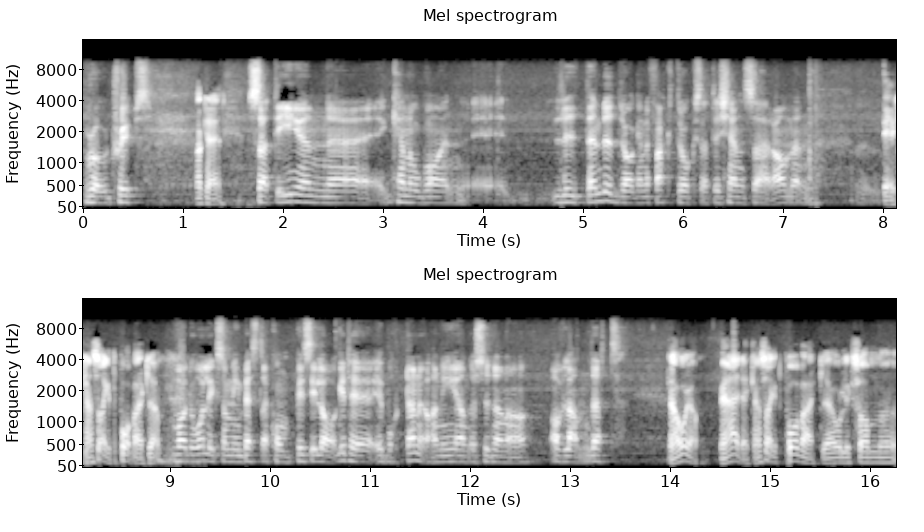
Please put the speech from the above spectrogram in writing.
roadtrips. Okej. Så att det är ju en, eh, kan nog vara en eh, liten bidragande faktor också att det känns så här, ja men Det kan säkert påverka. vadå liksom min bästa kompis i laget är, är borta nu, han är ju andra sidan av, landet. Ja, ja. Nej, det kan säkert påverka och liksom...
